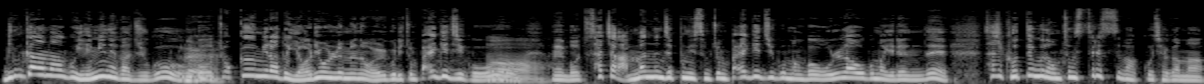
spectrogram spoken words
민감하고 예민해가지고 네. 뭐 조금이라도 열이 오르면 얼굴이 좀 빨개지고, 어. 네, 뭐 살짝 안 맞는 제품 있으면 좀 빨개지고 막 뭐 올라오고 막 이랬는데 사실 그것 때문에 엄청 스트레스 받고 제가 막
